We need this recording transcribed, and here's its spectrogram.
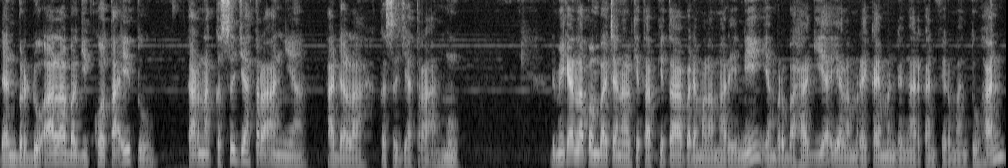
dan berdoalah bagi kota itu, karena kesejahteraannya adalah kesejahteraanmu. Demikianlah pembacaan Alkitab kita pada malam hari ini. Yang berbahagia ialah mereka yang mendengarkan firman Tuhan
